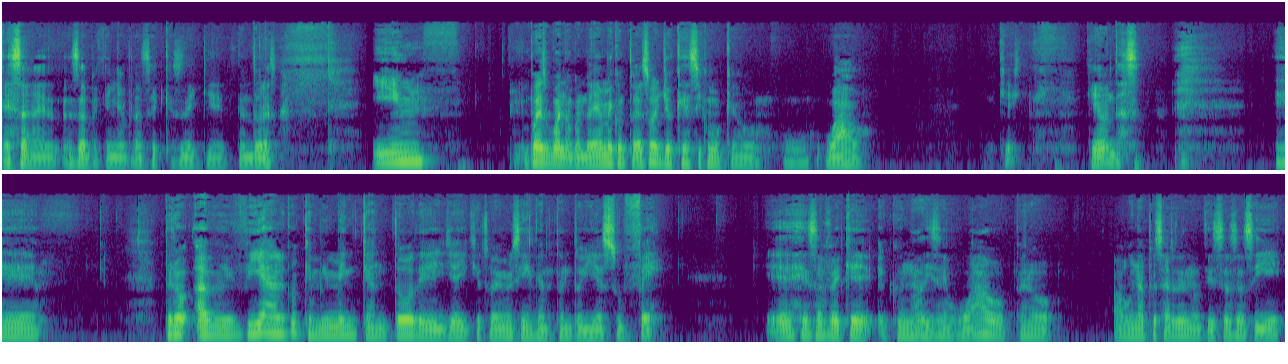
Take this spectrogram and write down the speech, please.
esa, esa pequeña frase que es de aquí de Honduras. Y pues bueno, cuando ella me contó eso, yo quedé así como que, wow, oh, ¿qué, qué ondas? Eh, pero había algo que a mí me encantó de ella y que todavía me sigue encantando y es su fe. Es esa fe que, uno dice, wow, pero aún a pesar de noticias así,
